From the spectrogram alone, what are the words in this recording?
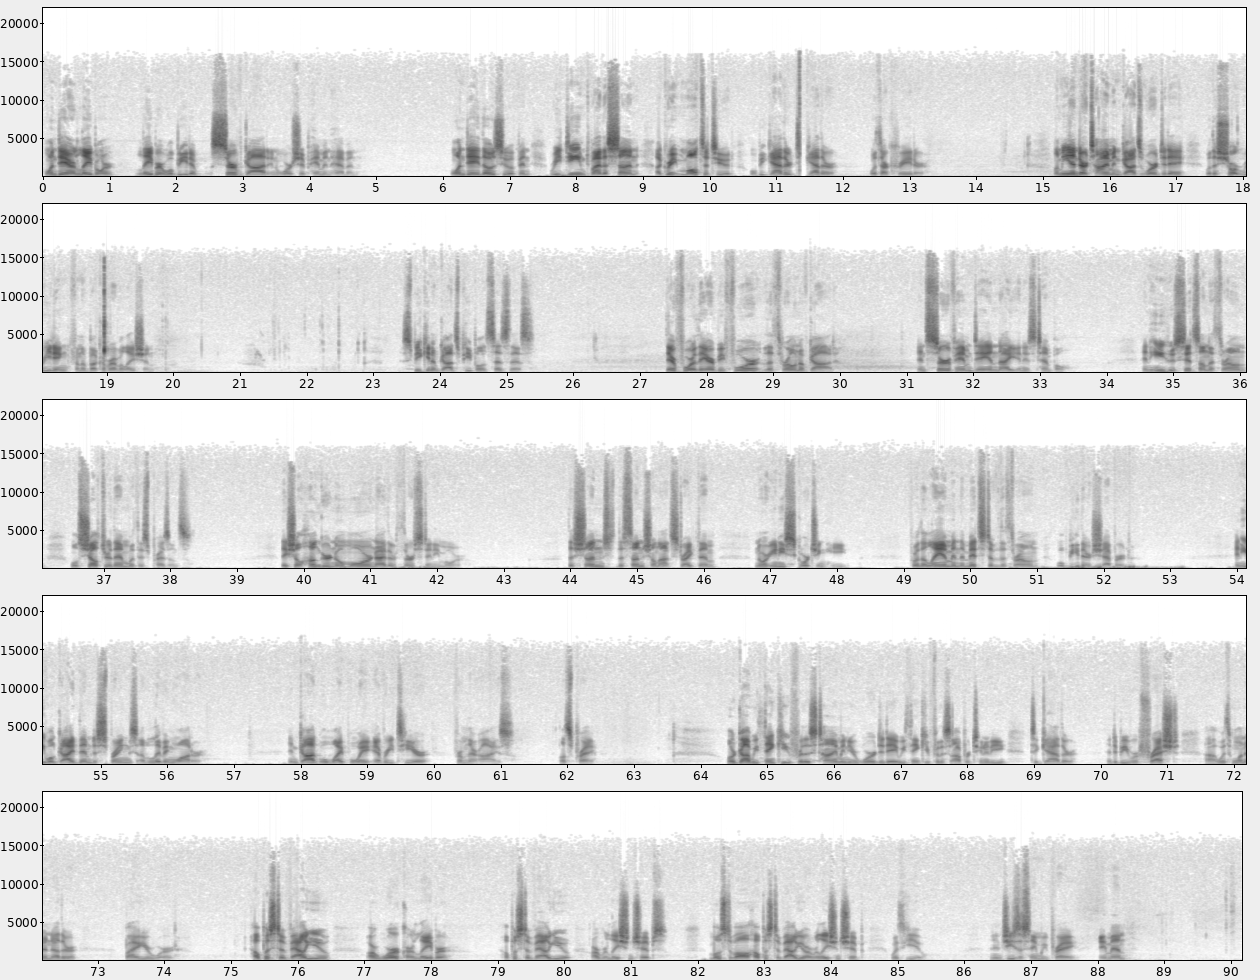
One day our labor labor will be to serve God and worship him in heaven. One day those who have been redeemed by the Son, a great multitude, will be gathered together with our creator. Let me end our time in God's word today with a short reading from the book of Revelation. Speaking of God's people, it says this Therefore, they are before the throne of God and serve him day and night in his temple. And he who sits on the throne will shelter them with his presence. They shall hunger no more, neither thirst any more. The sun, the sun shall not strike them, nor any scorching heat. For the Lamb in the midst of the throne will be their shepherd, and he will guide them to springs of living water and God will wipe away every tear from their eyes. Let's pray. Lord God, we thank you for this time in your word today. We thank you for this opportunity to gather and to be refreshed uh, with one another by your word. Help us to value our work, our labor. Help us to value our relationships. Most of all, help us to value our relationship with you. In Jesus' name we pray. Amen.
